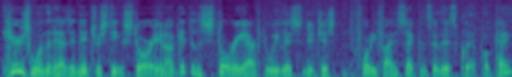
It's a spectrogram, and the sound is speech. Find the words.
here's one that has an interesting story, and I'll get to the story after we listen to just 45 seconds of this clip, okay?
